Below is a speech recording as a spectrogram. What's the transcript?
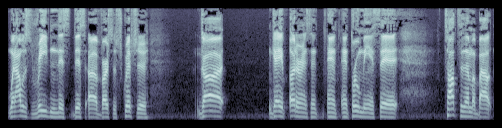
when I was reading this this uh, verse of scripture, God gave utterance and, and, and through me and said, talk to them about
